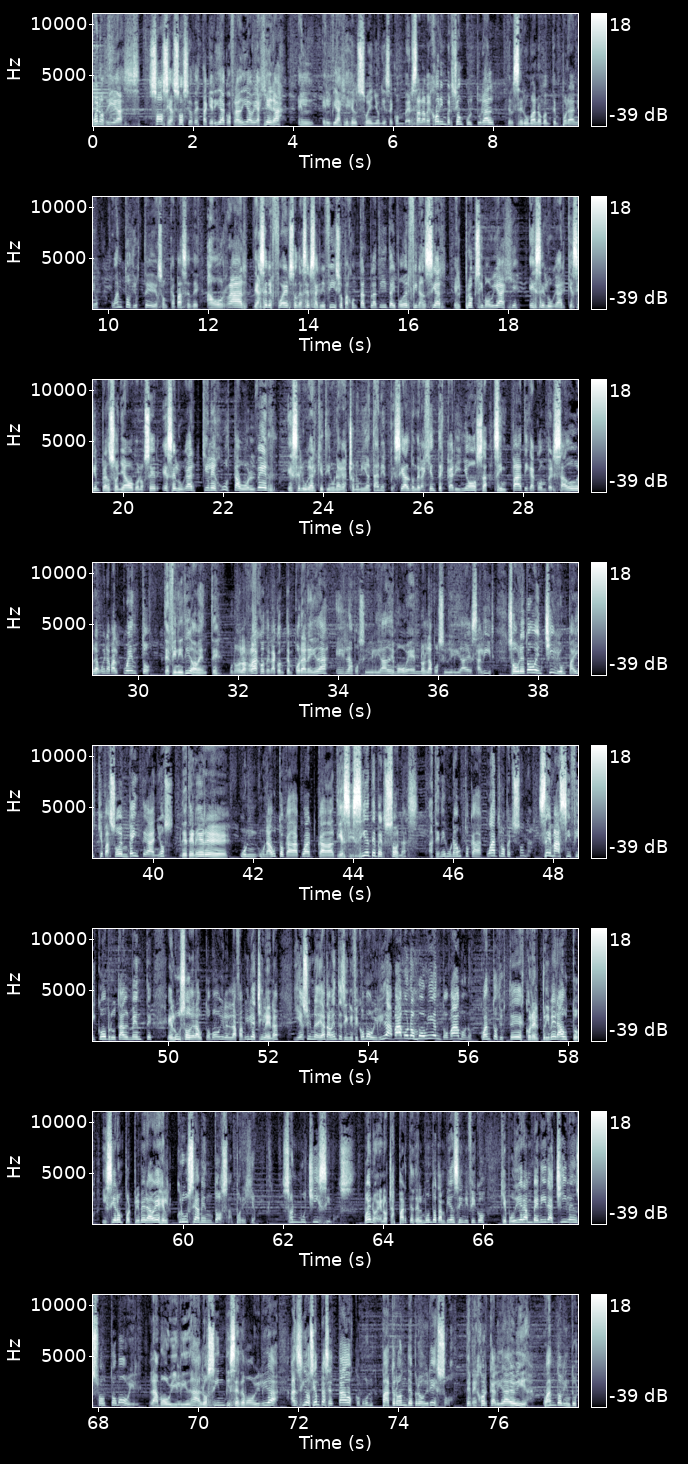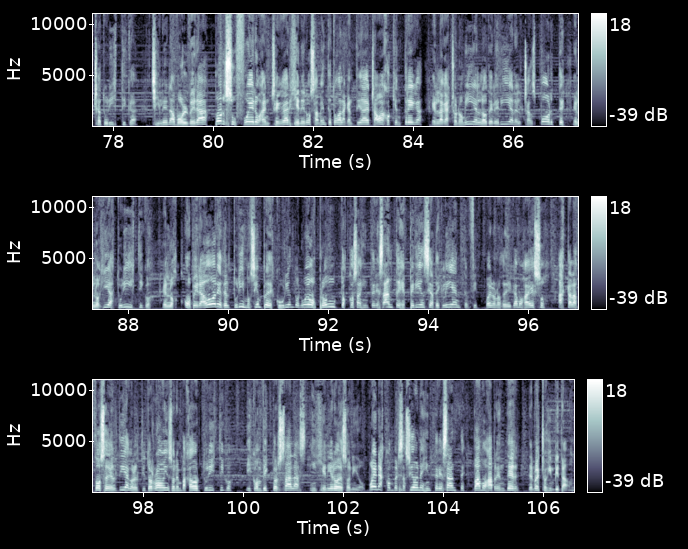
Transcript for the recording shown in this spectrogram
Buenos días, socias, socios de esta querida cofradía viajera. El, viaje es el sueño que se conversa, la mejor inversión cultural del ser humano contemporáneo. ¿Cuántos de ustedes son capaces de ahorrar, de hacer esfuerzos, de hacer sacrificios para juntar platita y poder financiar el próximo viaje? Ese lugar que siempre han soñado conocer, ese lugar que les gusta volver, ese lugar que tiene una gastronomía tan especial, donde la gente es cariñosa, simpática, conversadora, buena para el cuento. Definitivamente, uno de los rasgos de la contemporaneidad es la posibilidad de movernos, la posibilidad de salir. Sobre todo en Chile, un país que pasó en 20 años de tener eh, un, auto cada, cada 17 personas a tener un auto cada cuatro personas. Se masificó brutalmente el uso del automóvil en la familia chilena y eso inmediatamente significó movilidad. Vámonos moviendo, vámonos. ¿Cuántos de ustedes con el primer auto hicieron por primera vez el cruce a Mendoza, por ejemplo? Son muchísimos. Bueno, en otras partes del mundo también significó que pudieran venir a Chile en su automóvil. La movilidad, los índices de movilidad han sido siempre aceptados como un patrón de progreso de mejor calidad de vida. ¿Cuándo la industria turística chilena volverá por sus fueros a entregar generosamente toda la cantidad de trabajos que entrega en la gastronomía, en la hotelería, en el transporte, en los guías turísticos, en los operadores del turismo, siempre descubriendo nuevos productos, cosas interesantes, experiencias de cliente, en fin. Bueno, nos dedicamos a eso hasta las 12 del día con el Tito Robinson, embajador turístico, y con Víctor Salas, ingeniero de sonido. Buenas conversaciones, interesantes. Vamos a aprender de nuestros invitados.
